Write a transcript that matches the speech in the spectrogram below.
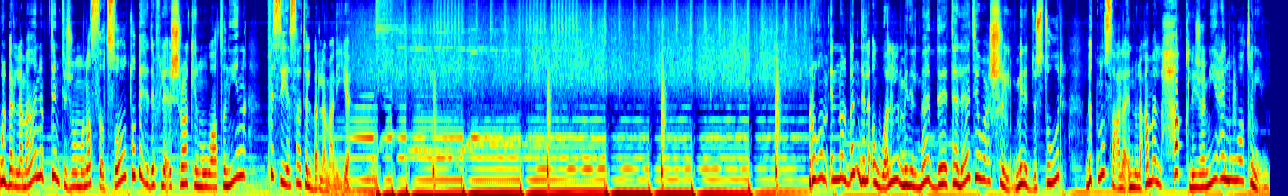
والبرلمان بتنتجه منصة صوت وبهدف لإشراك المواطنين في السياسات البرلمانية. الأول من المادة 23 من الدستور بتنص على إنه العمل حق لجميع المواطنين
